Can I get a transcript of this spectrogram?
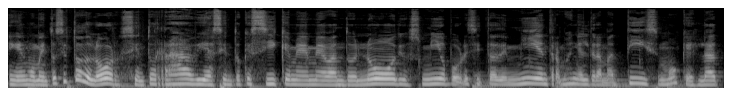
en el momento siento dolor, siento rabia, siento que sí, que me, abandonó, Dios mío, pobrecita de mí, entramos en el dramatismo, que es la,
